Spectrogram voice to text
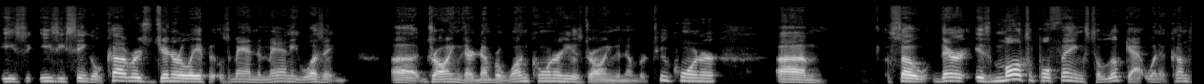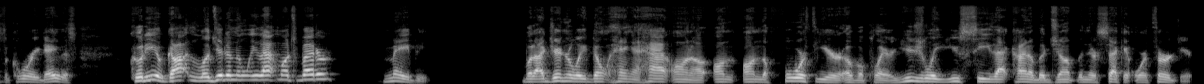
easy, easy single coverage. Generally if it was man to man he wasn't uh, drawing their number one corner. He was drawing the number two corner. Um, so there is multiple things to look at when it comes to Corey Davis. Could he have gotten legitimately that much better? Maybe. But I generally don't hang a hat on a on on the fourth year of a player. Usually you see that kind of a jump in their second or third year.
